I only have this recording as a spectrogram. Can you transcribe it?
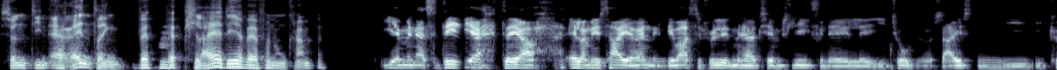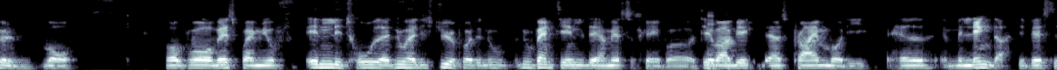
sådan din erindring. Hvad, hmm. hvad plejer det at være for nogle kampe? Jamen altså, det, ja, det jeg allermest har i erindring, det var selvfølgelig den her Champions League-finale i 2016 i, i Køln, hvor, hvor, hvor Vestbrem jo endelig troede, at nu havde de styr på det, nu, nu vandt de endelig det her mesterskab, og det var mhm. virkelig deres prime, hvor de havde med længder det bedste,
